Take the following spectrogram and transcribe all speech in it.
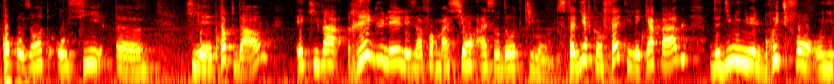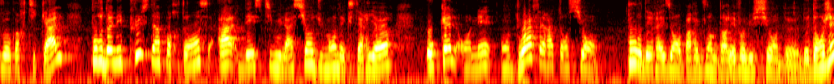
composante aussi euh, qui est top-down et qui va réguler les informations ascendantes qui montent. C'est-à-dire qu'en fait, il est capable de diminuer le bruit de fond au niveau cortical pour donner plus d'importance à des stimulations du monde extérieur auxquelles on, est, on doit faire attention pour des raisons, par exemple, dans l'évolution de, danger,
